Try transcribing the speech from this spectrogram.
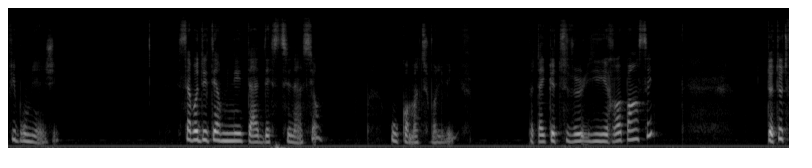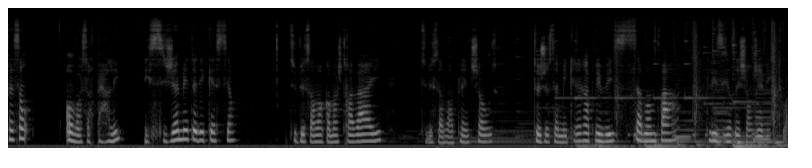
fibromyalgie? Ça va déterminer ta destination ou comment tu vas le vivre. Peut-être que tu veux y repenser. De toute façon, on va se reparler. Et si jamais tu as des questions, tu veux savoir comment je travaille, tu veux savoir plein de choses, tu as juste à m'écrire en privé. Ça va me faire plaisir d'échanger avec toi.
